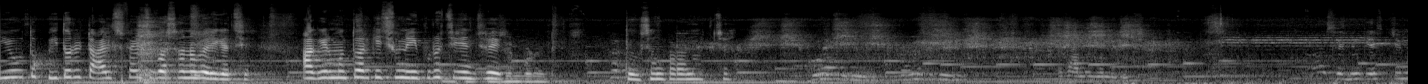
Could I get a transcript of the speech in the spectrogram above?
ইয়েও তো ভিতরে টাইলস ফাইলস বসানো হয়ে গেছে। আগের মতো আর কিছু নেই পুরো চেঞ্জ হয়ে পড়ে টিউশন পড়ানো হচ্ছে। সেদিনকে এসেছিল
